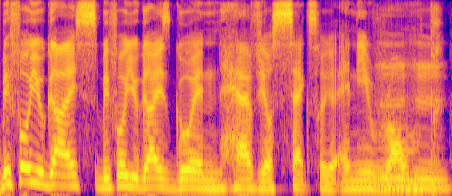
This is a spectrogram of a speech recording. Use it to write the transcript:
Before you guys, before you guys go and have your sex or your any romp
